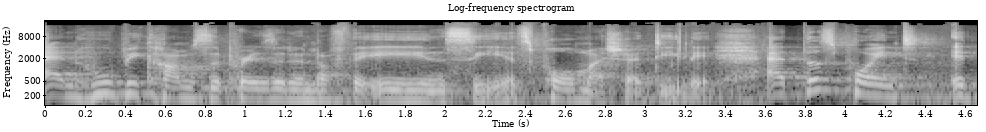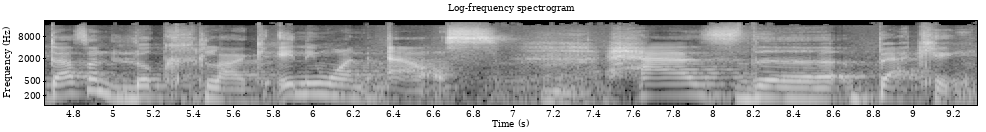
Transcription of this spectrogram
And who becomes the president of the ANC? It's Paul Mashatile. At this point, it doesn't look like anyone else mm. has the backing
